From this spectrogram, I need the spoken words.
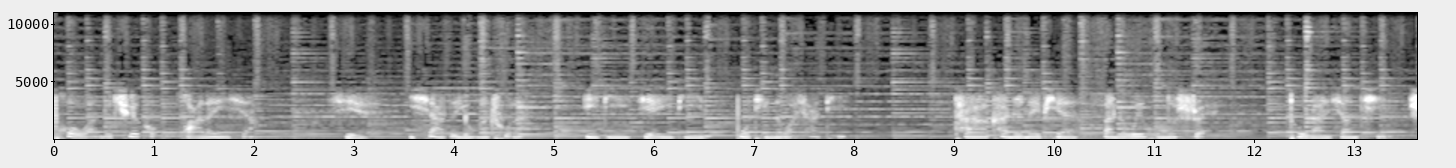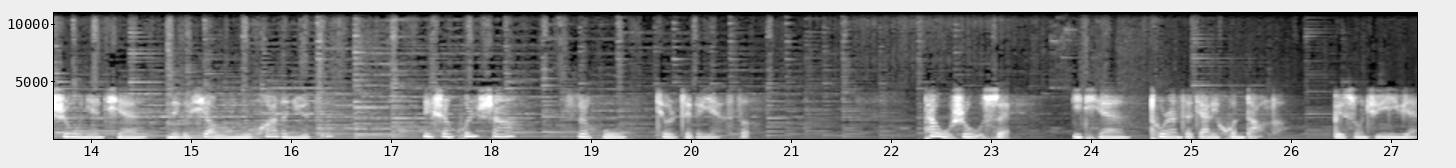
破碗的缺口划了一下，血一下子涌了出来，一滴接一滴，不停地往下滴。她看着那片泛着微红的水，突然想起。十五年前，那个笑容如花的女子，那身婚纱似乎就是这个颜色。她五十五岁，一天突然在家里昏倒了，被送去医院。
